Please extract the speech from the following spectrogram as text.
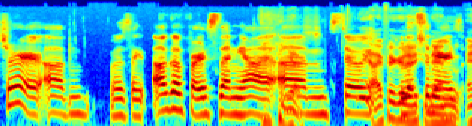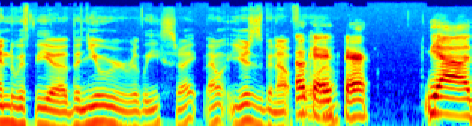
Sure. Um, what was it? I'll go first then. Yeah. Yes. Um, so yeah I figured I should end, end with the uh the newer release right that one, yours has been out for a Okay, fair. Yeah,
